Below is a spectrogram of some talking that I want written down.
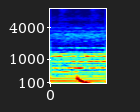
Oh.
